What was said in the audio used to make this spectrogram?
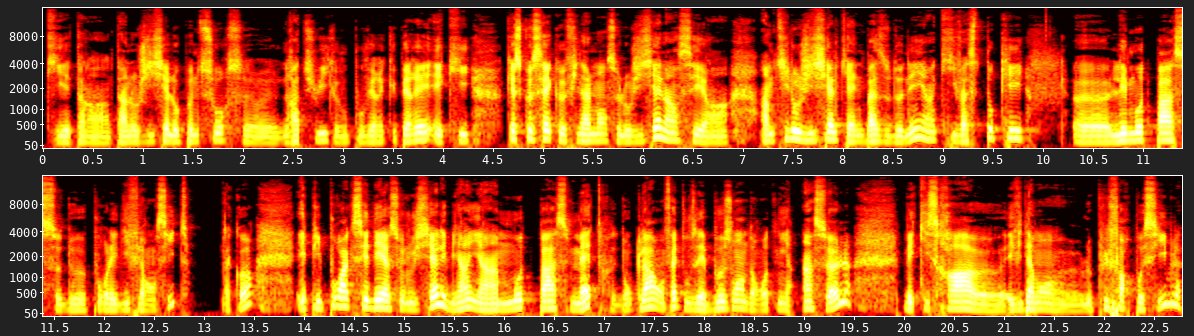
qui est un, logiciel open source gratuit que vous pouvez récupérer et qui, qu'est-ce que c'est que finalement ce logiciel hein? C'est un, petit logiciel qui a une base de données hein, qui va stocker les mots de passe pour les différents sites. D'accord? Et puis pour accéder à ce logiciel, eh bien, il y a un mot de passe maître. Donc là, en fait, vous avez besoin d'en retenir un seul, mais qui sera euh, évidemment euh, le plus fort possible.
